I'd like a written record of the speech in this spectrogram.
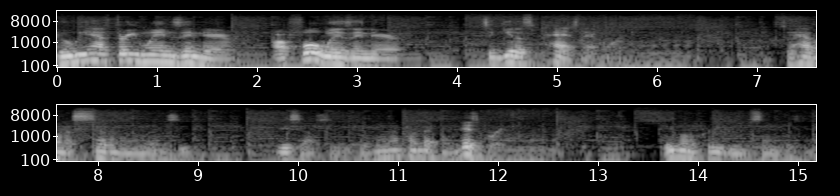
Do we have three wins in there or four wins in there to get us past that mark? So having a 7 and 11 season. South season. Because when I come back from this break, we're to preview Sunday's game.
